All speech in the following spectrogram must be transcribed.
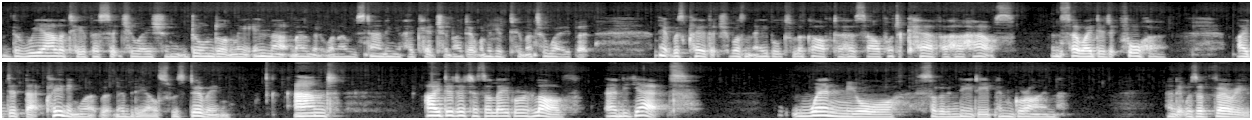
the reality of her situation dawned on me in that moment when I was standing in her kitchen. I don't want to give too much away, but it was clear that she wasn't able to look after herself or to care for her house. And so I did it for her. I did that cleaning work that nobody else was doing. And I did it as a labor of love. And yet, when you're sort of knee deep in grime, and it was a very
